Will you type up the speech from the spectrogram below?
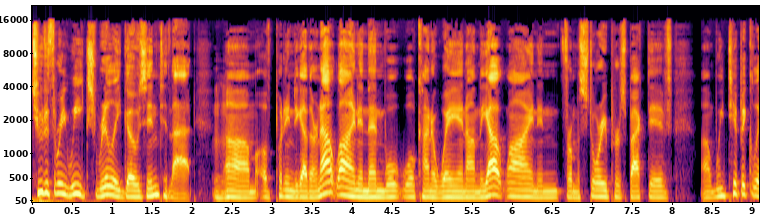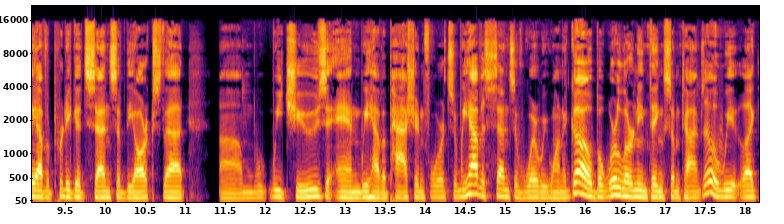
two to three weeks really goes into that mm-hmm. um, of putting together an outline, and then we'll we'll kind of weigh in on the outline and from a story perspective. Uh, we typically have a pretty good sense of the arcs that um, we choose and we have a passion for it. So we have a sense of where we want to go, but we're learning things sometimes. Oh, we like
